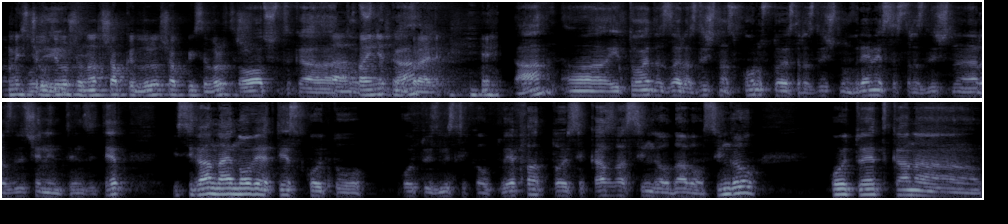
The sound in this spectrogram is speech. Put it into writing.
това мисля, че отиваш на едната шапка и до другата шапка и се връщаш. Точно така. Да, точно това и ние сме направили. Да, а, и то е да за различна скорост, т.е. различно време, с различна, различен интензитет. И сега най-новият тест, който, който измислиха от UEFA, той се казва Single Double Single, който е така на,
